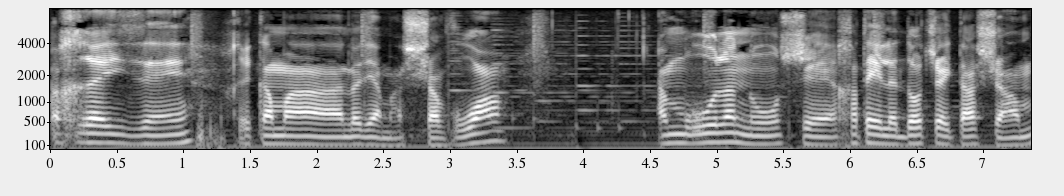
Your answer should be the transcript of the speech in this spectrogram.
ואחרי זה, אחרי כמה, לא יודע מה, שבוע, אמרו לנו שאחת הילדות שהייתה שם,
